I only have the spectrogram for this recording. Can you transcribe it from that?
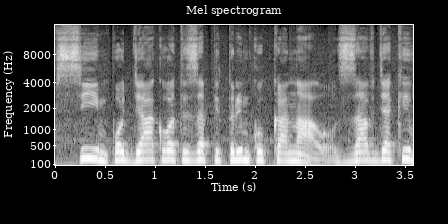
всім подякувати за підтримку каналу. Завдяки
